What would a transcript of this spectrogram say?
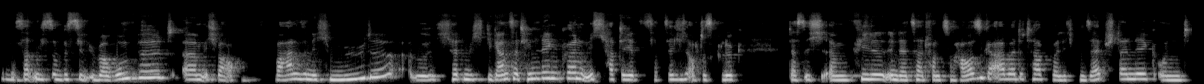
Das hat mich so ein bisschen überrumpelt. Ähm, ich war auch wahnsinnig müde. Also ich hätte mich die ganze Zeit hinlegen können. Ich hatte jetzt tatsächlich auch das Glück, dass ich ähm, viel in der Zeit von zu Hause gearbeitet habe, weil ich bin selbstständig und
